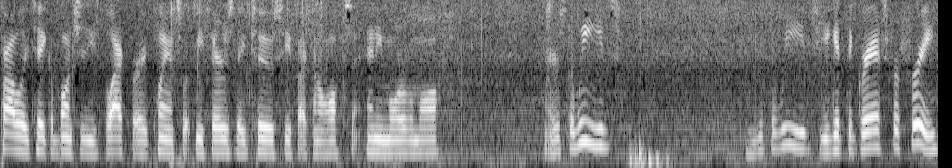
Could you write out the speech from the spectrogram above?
Probably take a bunch of these blackberry plants with me Thursday too, see if I can offset any more of them off. There's the weeds. You get the weeds, you get the grass for free.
